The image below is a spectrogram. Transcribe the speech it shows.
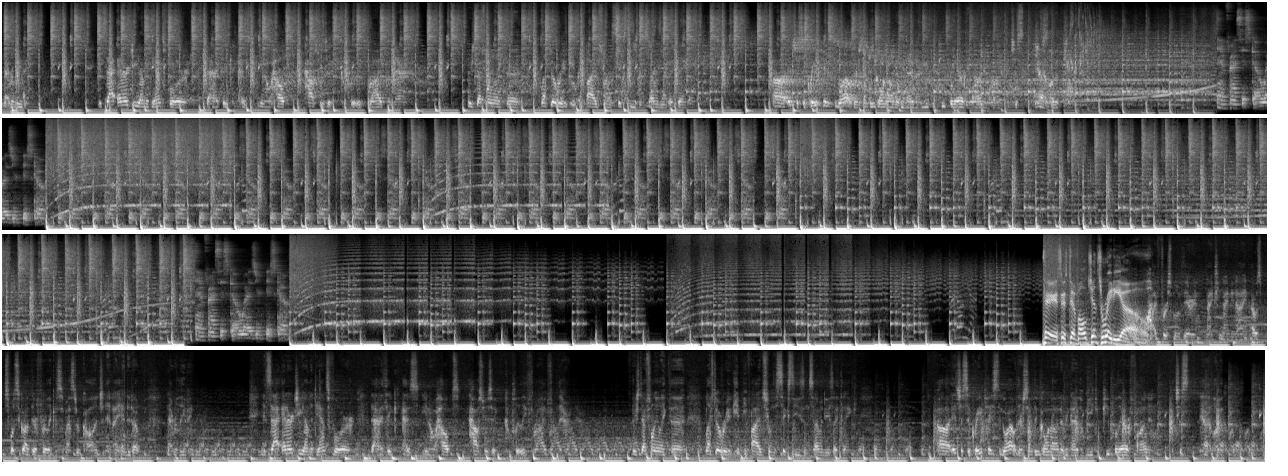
never leaving. It's that energy on the dance floor that I think has, you know, helped house music completely thrive from there. There's definitely like the leftover vibes from the 60s and 70s, I think. Uh, it's just a great place to go out. There's something going on every night. You can people there every. It's just, yeah, I love it. This is Divulgence Radio. I first moved there in 1999. I was supposed to go out there for like a semester of college, and I ended up never leaving. It's that energy on the dance floor that I think has, you know, helped house music completely thrive from there. There's definitely like the leftover hippie vibes from the 60s and 70s, I think. Uh, it's just a great place to go out. There's something going on every night of the week, and people there are fun, and it's just, yeah, I love it.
